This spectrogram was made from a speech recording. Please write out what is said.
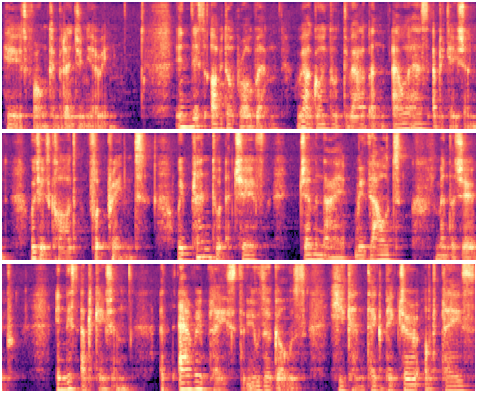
he is from computer engineering. In this orbital program, we are going to develop an iOS application which is called Footprint. We plan to achieve Gemini without mentorship. In this application, at every place the user goes, he can take a picture of the place.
